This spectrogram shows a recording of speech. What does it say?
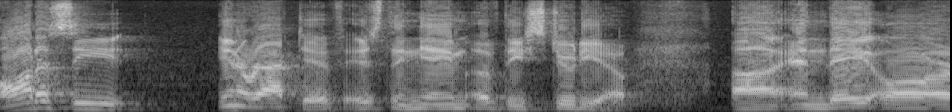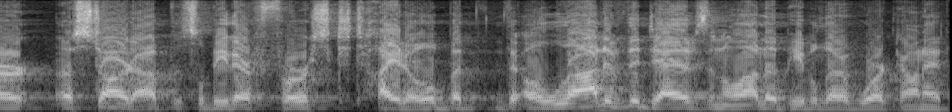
Odyssey Interactive is the name of the studio. Uh, and they are a startup. This will be their first title, but the, a lot of the devs and a lot of the people that have worked on it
